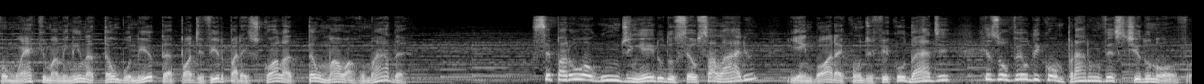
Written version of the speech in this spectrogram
Como é que uma menina tão bonita pode vir para a escola tão mal arrumada? Separou algum dinheiro do seu salário e, embora com dificuldade, resolveu lhe comprar um vestido novo.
